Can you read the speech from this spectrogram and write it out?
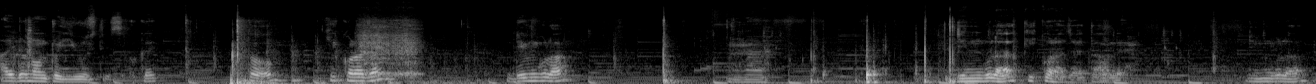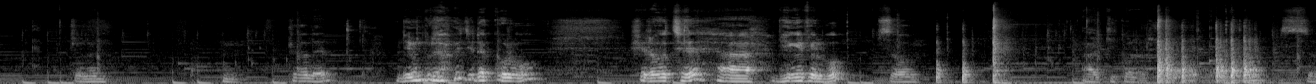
I don't want to use this okay তো কি করা যায়? ডিমগুলা উম, ডিমগুলা কি করা যায় তাহলে? ডিমগুলা চলেন। হুম, তাহলে ডিমগুলো আমি যেটা করব, সেটা হচ্ছে ভেঙে ফেলব। সো আর কি করার? সো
